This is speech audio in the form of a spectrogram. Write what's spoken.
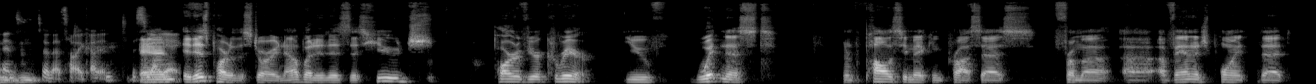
And so that's how I got into the CIA. And it is part of the story now, but it is this huge part of your career. You've witnessed the policymaking process from a, a vantage point that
